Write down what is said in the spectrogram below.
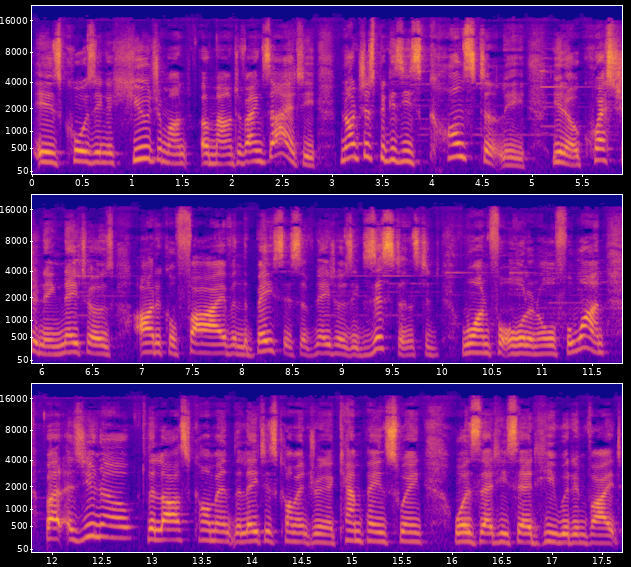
is causing a huge amount, amount of anxiety, not just because he's constantly, you know, questioning NATO's Article 5 and the basis of NATO's existence to one for all and all for one, but as you know, the last comment, the latest comment during a campaign swing was that he said he would invite,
